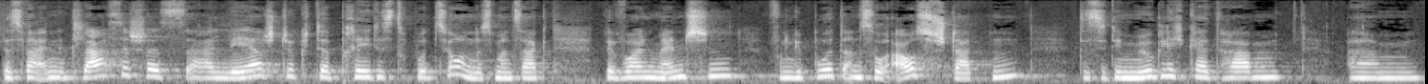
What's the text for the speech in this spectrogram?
Das war ein klassisches äh, Lehrstück der Prädistribution, dass man sagt, wir wollen Menschen von Geburt an so ausstatten, dass sie die Möglichkeit haben, ähm,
